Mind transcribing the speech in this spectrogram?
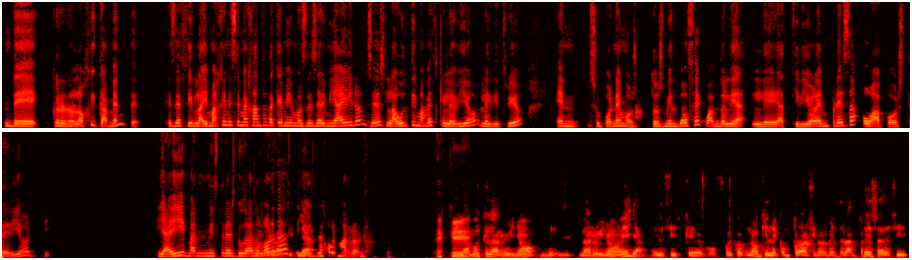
de cronológicamente. Es decir, la imagen y semejanza que vimos de Jeremy Irons es la última vez que le vio Lady Trio en, suponemos, 2012, cuando le, le adquirió la empresa o a posteriori. Y ahí van mis tres dudas gordas y os dejo el marrón. Es que... Digamos que la arruinó, la arruinó ella. Es decir, que fue ¿no? quien le compró finalmente la empresa. Es decir,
